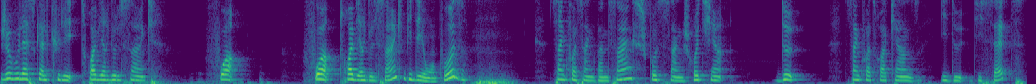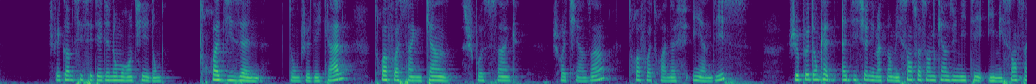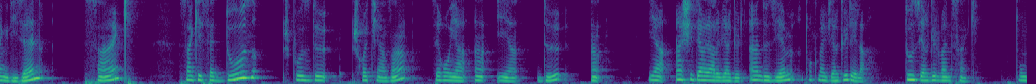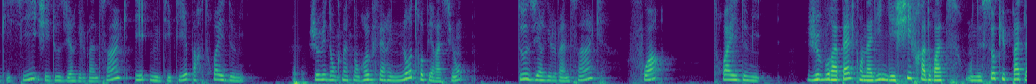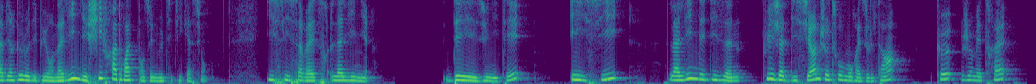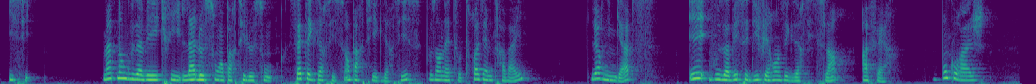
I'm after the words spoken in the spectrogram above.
Je vous laisse calculer 3,5 fois, fois 3,5, vidéo en pause. 5 fois 5, 25, je pose 5, je retiens 2, 5 fois 3, 15 et 2, 17. Je fais comme si c'était des nombres entiers, donc 3 dizaines, donc je décale. 3 fois 5, 15, je pose 5, je retiens 1. 3 fois 3, 9 et 1, 10. Je peux donc additionner maintenant mes 175 unités et mes 105 dizaines. 5, 5 et 7, 12. Je pose 2, je retiens 1. 0 et 1, 1 et 1, 2, 1. Il y a un chiffre derrière la virgule, un deuxième, donc ma virgule est là. 12,25. Donc ici, j'ai 12,25 et multiplié par 3,5. Je vais donc maintenant refaire une autre opération. 12,25 fois 3,5. Je vous rappelle qu'on aligne les chiffres à droite. On ne s'occupe pas de la virgule au début. On aligne les chiffres à droite dans une multiplication. Ici, ça va être la ligne des unités. Et ici, la ligne des dizaines. Puis j'additionne, je trouve mon résultat que je mettrai ici. Maintenant que vous avez écrit la leçon en partie leçon, cet exercice en partie exercice, vous en êtes au troisième travail, Learning Gaps, et vous avez ces différents exercices-là à faire. Bon courage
